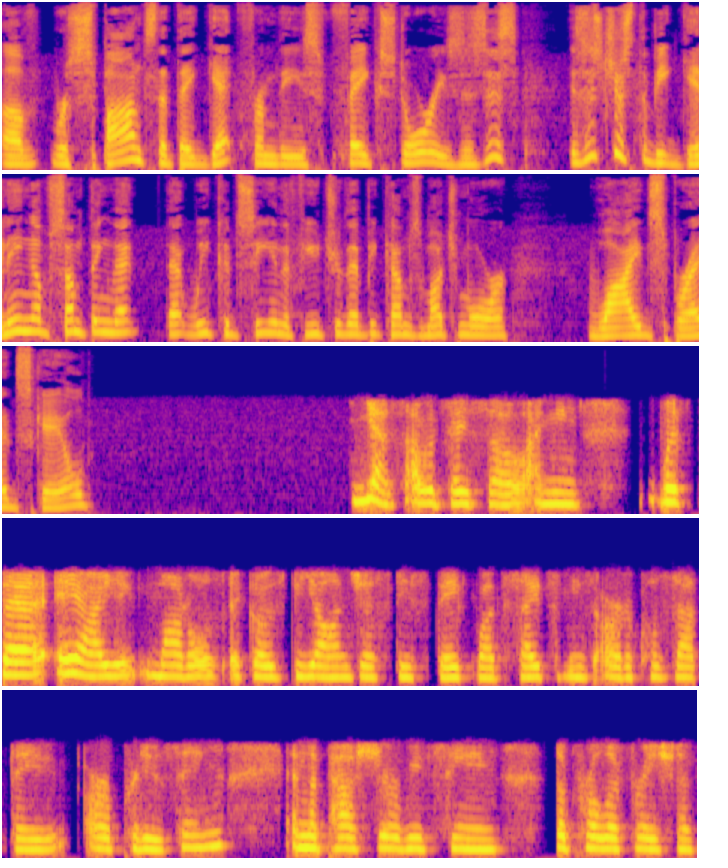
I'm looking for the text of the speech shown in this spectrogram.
of response that they get from these fake stories. Is this is this just the beginning of something that that we could see in the future that becomes much more widespread scaled? Yes, I would say so. I mean, with the AI models, it goes beyond just these fake websites and these articles that they are producing. In the past year, we've seen the proliferation of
